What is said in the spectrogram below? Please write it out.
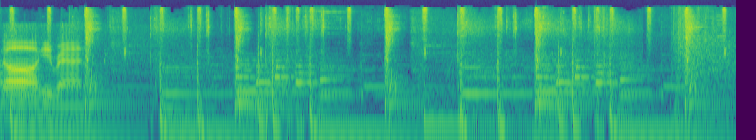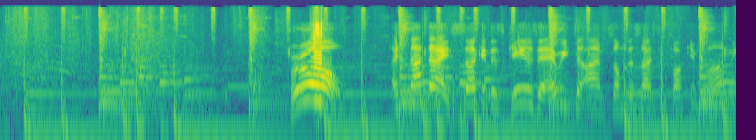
No, he ran. Bro! It's not that I suck at this game, it's that every time someone decides to fucking bump me.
